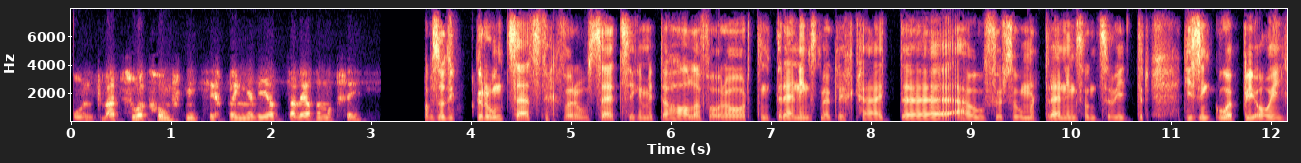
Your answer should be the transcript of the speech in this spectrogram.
Und was die Zukunft mit sich bringen wird, da werden wir sehen. Aber so die grundsätzlichen Voraussetzungen mit der Halle vor Ort und Trainingsmöglichkeiten, äh, auch für Sommertrainings und so weiter, die sind gut bei euch?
